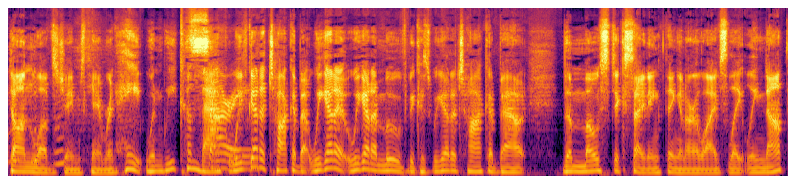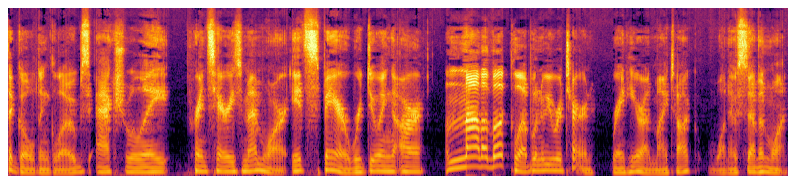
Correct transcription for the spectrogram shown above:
Don loves James Cameron. Hey, when we come back, Sorry. we've got to talk about we got to we got to move because we got to talk about the most exciting thing in our lives lately, not the Golden Globes, actually Prince Harry's memoir. It's Spare. We're doing our not a book club when we return right here on My Talk 1071.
